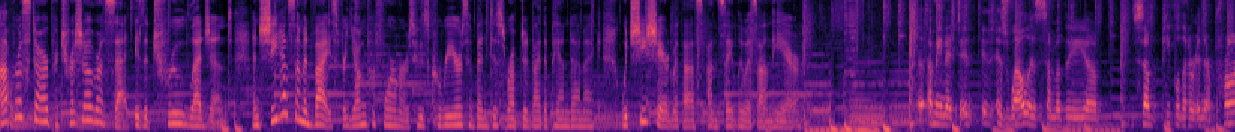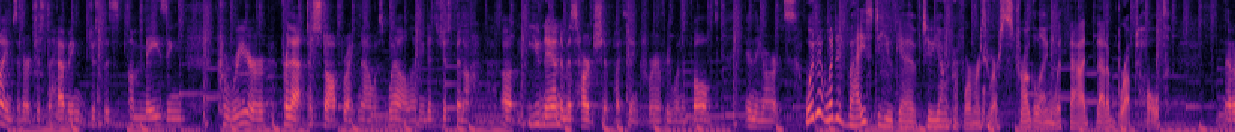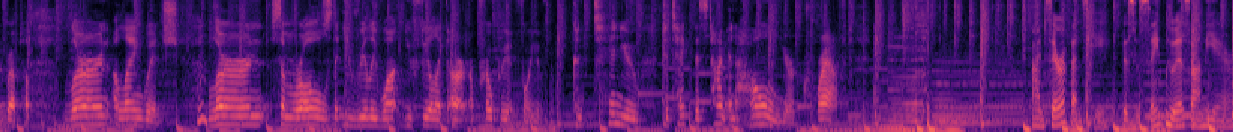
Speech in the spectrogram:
Opera star Patricia Racette is a true legend, and she has some advice for young performers whose careers have been disrupted by the pandemic, which she shared with us on St. Louis on the Air. I mean, it, it, as well as some of the uh, some people that are in their primes and are just having just this amazing career for that to stop right now as well. I mean, it's just been a, a unanimous hardship, I think, for everyone involved in the arts. What, what advice do you give to young performers who are struggling with that, that abrupt halt? That abrupt halt. Learn a language. Hmm. Learn some roles that you really want, you feel like are appropriate for you. Continue to take this time and hone your craft. I'm Sarah Fenske. This is St. Louis on the Air.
